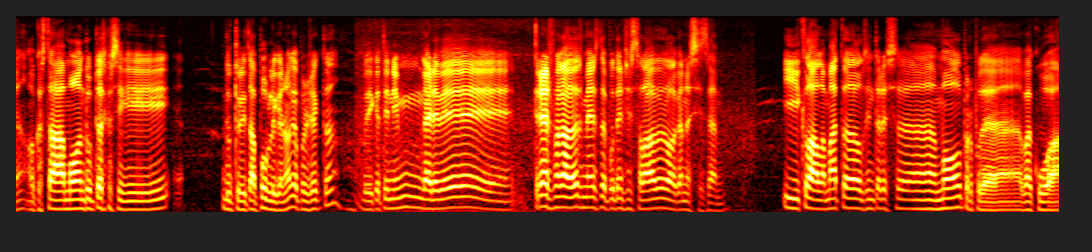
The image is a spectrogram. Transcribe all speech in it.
El que està molt en dubte és que sigui d'utilitat pública, no, aquest projecte. Vull dir que tenim gairebé tres vegades més de potència instal·lada de la que necessitem. I clar, la mata els interessa molt per poder evacuar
